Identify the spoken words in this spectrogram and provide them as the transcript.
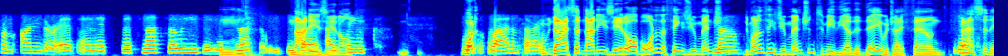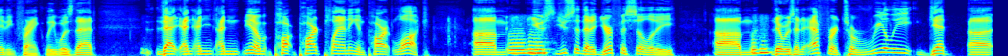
from under it, and it's it's not so easy. It's Mm. not so easy. Not easy I at all. Think, What- what? What? I'm sorry. No, I said not easy at all. But one of the things you mentioned, No. one of the things you mentioned to me the other day, which I found Yes. fascinating, frankly, was that that and and and you know part part planning and part luck. Um, Mm-hmm. You you said that at your facility, um, Mm-hmm. there was an effort to really get uh,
